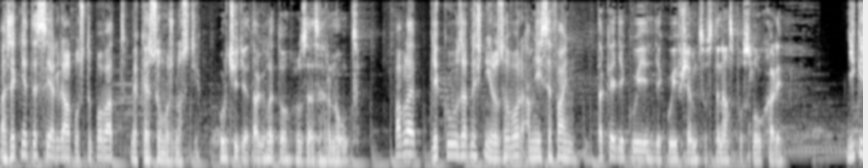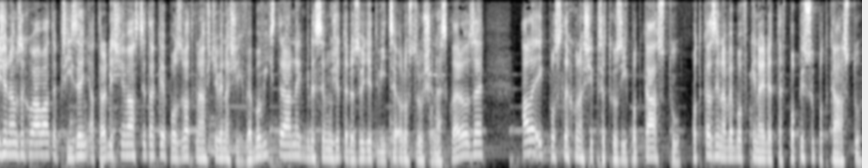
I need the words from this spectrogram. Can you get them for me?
a řekněte si, jak dál postupovat, jaké jsou možnosti. Určitě takhle to lze zhrnout. Pavle, děkuji za dnešní rozhovor a měj se fajn. Také děkuji, děkuji všem, co jste nás poslouchali. Díky, že nám zachováváte přízeň a tradičně vás chci také pozvat k návštěvě našich webových stránek, kde se můžete dozvědět více o roztroušené skleróze, ale i k poslechu našich předchozích podcastů. Odkazy na webovky najdete v popisu podcastu.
